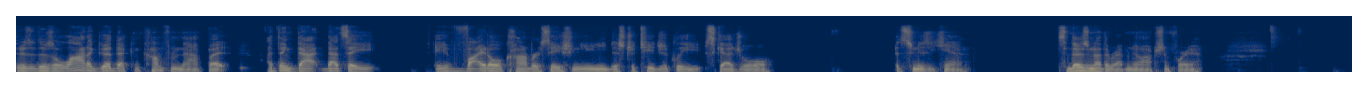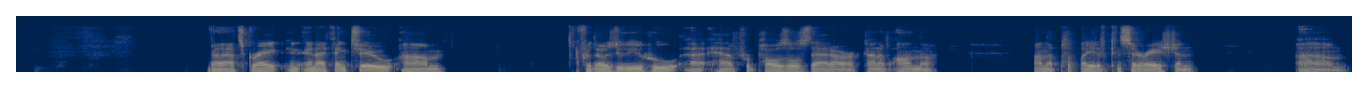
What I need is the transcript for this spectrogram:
There's there's a lot of good that can come from that, but I think that that's a a vital conversation you need to strategically schedule as soon as you can. So there's another revenue option for you. No, that's great, and and I think too, um, for those of you who uh, have proposals that are kind of on the on the plate of consideration, um,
